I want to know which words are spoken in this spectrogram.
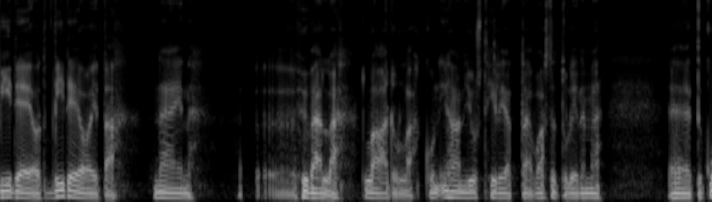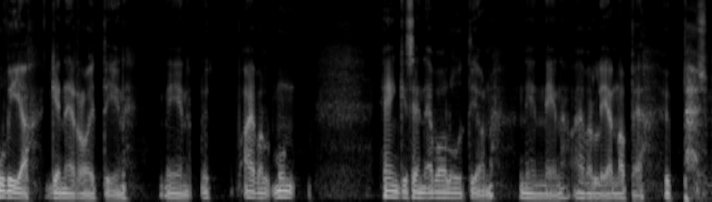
videot, videoita näin hyvällä laadulla, kun ihan just hiljattain vasta tuli nämä että kuvia generoitiin, niin nyt aivan mun henkisen evoluution, niin, niin aivan liian nopea hyppäys.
